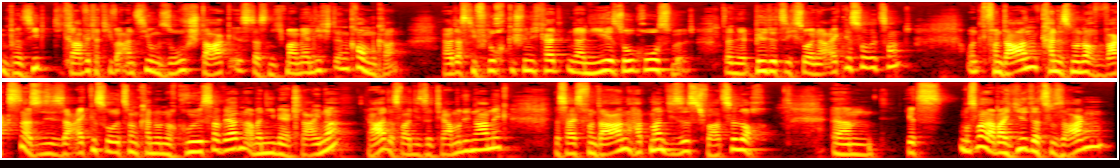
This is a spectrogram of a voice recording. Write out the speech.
im Prinzip die gravitative Anziehung so stark ist, dass nicht mal mehr Licht entkommen kann. Ja, dass die Fluchtgeschwindigkeit in der Nähe so groß wird. Dann bildet sich so ein Ereignishorizont. Und von da an kann es nur noch wachsen. Also dieser Ereignishorizont kann nur noch größer werden, aber nie mehr kleiner. Ja, das war diese Thermodynamik. Das heißt, von da an hat man dieses schwarze Loch. Ähm, jetzt muss man aber hier dazu sagen,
